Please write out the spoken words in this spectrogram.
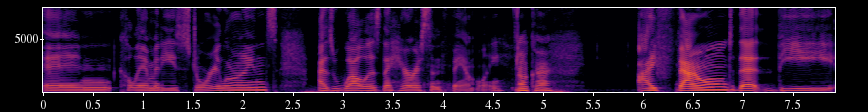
and Calamity's storylines as well as the Harrison family. Okay. I found that the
